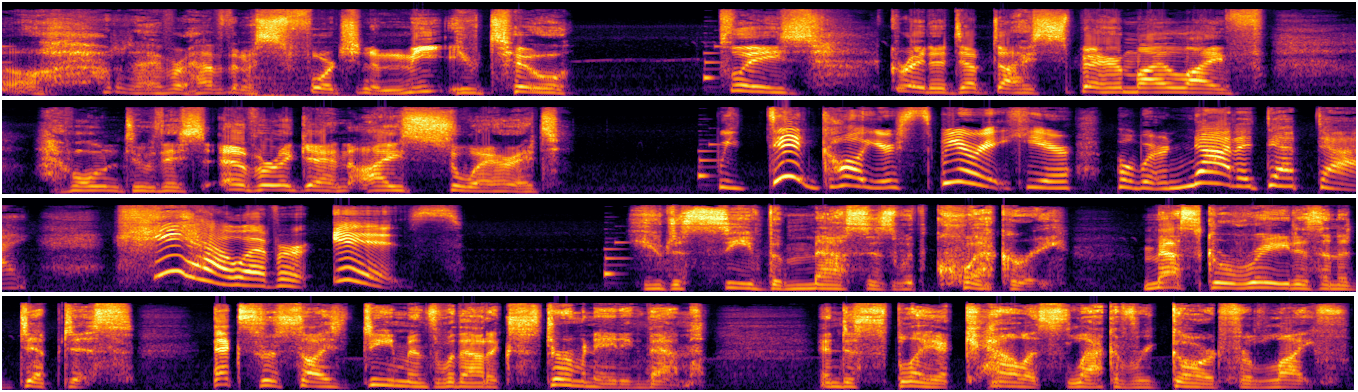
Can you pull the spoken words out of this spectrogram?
Oh, how did I ever have the misfortune to meet you two? Please, Great Adepti, spare my life. I won't do this ever again, I swear it. We did call your spirit here, but we're not Adepti. He, however, is. You deceive the masses with quackery, masquerade as an adeptus, exorcise demons without exterminating them, and display a callous lack of regard for life.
